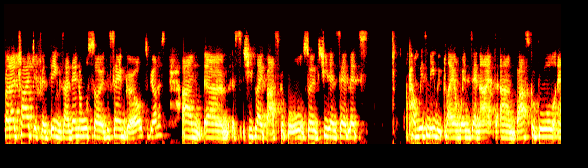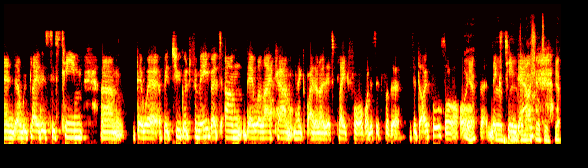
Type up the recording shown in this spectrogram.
but I tried different things. I then also, the same girl, to be honest, um, um, she played basketball. So she then said, let's come with me. We play on Wednesday night um, basketball, and uh, we play this this team. Um, they were a bit too good for me, but um, they were like um, like I don't know. They've played for what is it for the is it the Opals or, or oh, yeah. the next the, team the, down? The national team. Yeah.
